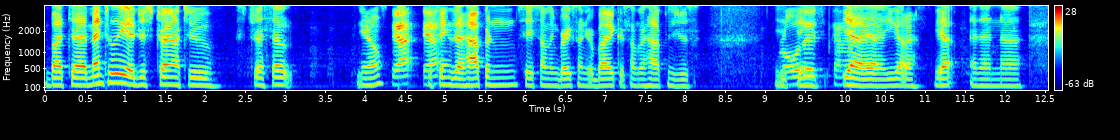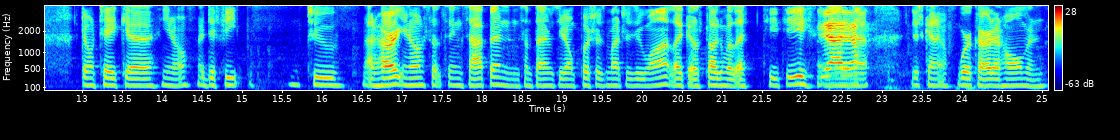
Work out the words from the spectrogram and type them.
but uh, mentally, I just try not to stress out. You know, Yeah. Yeah. the things that happen. Say something breaks on your bike or something happens, you just Roll with things- it, kinda? Yeah, yeah. You gotta, yeah, and then uh, don't take uh, you know a defeat too at heart. You know, some things happen, and sometimes you don't push as much as you want. Like I was talking about that TT. and Yeah, then, yeah. Uh, just kind of work hard at home, and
